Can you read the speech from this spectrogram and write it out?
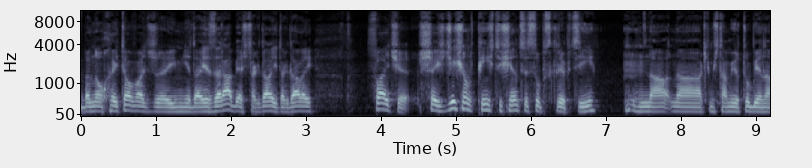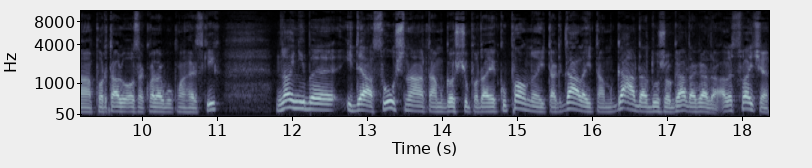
będą hejtować, że im nie daje zarabiać, tak dalej, tak dalej. Słuchajcie, 65 tysięcy subskrypcji na, na jakimś tam YouTubie, na portalu o zakładach bukmacherskich. No i niby idea słuszna, tam gościu podaje kupony i tak dalej, tam gada, dużo gada, gada, ale słuchajcie,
